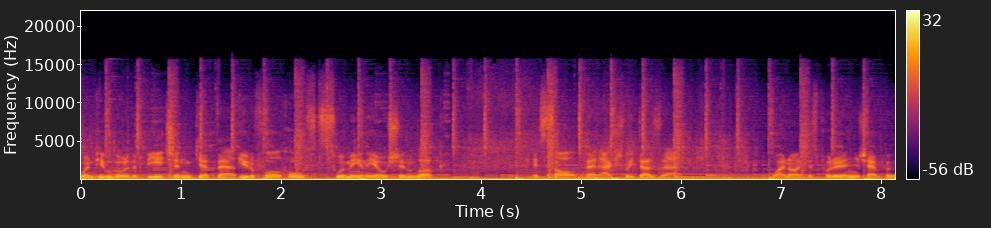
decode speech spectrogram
When people go to the beach and get that beautiful host swimming in the ocean look, it's salt that actually does that. Why not just put it in your shampoo?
